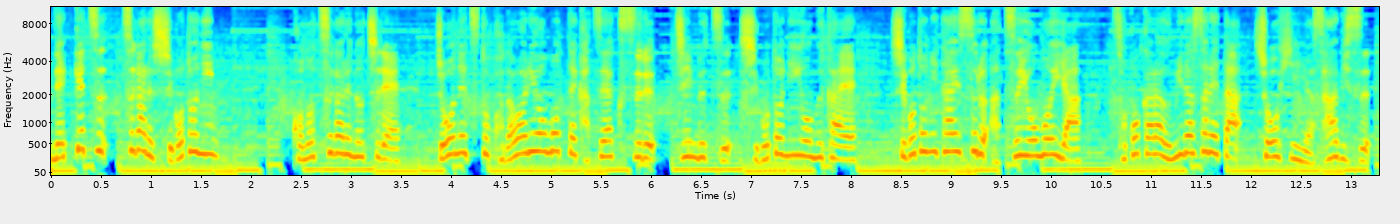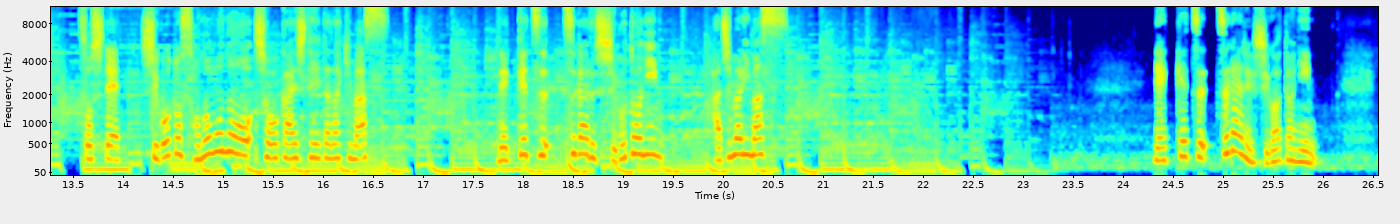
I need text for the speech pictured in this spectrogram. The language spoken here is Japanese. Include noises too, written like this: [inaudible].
熱血津軽仕事人。この津軽の地で情熱とこだわりを持って活躍する人物仕事人を迎え仕事に対する熱い思いやそこから生み出された商品やサービスそして仕事そのものを紹介していただきます。熱血津軽仕事人始まります。熱血津軽仕事人。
